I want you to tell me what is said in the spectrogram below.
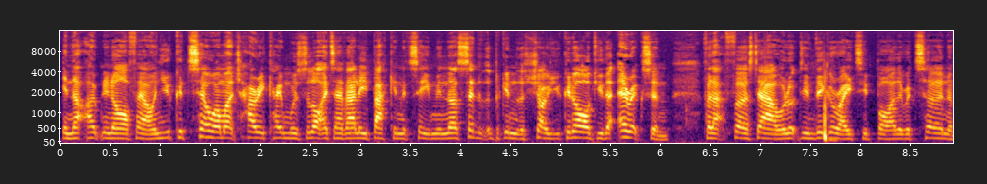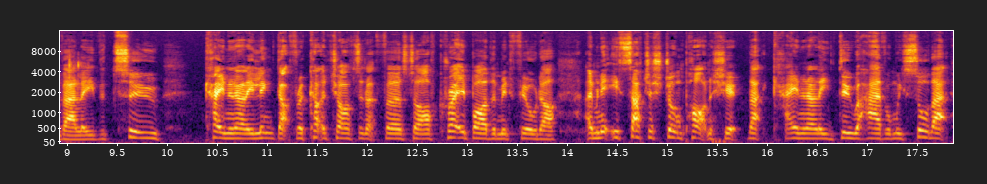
in that opening half hour, and you could tell how much Harry Kane was delighted to have Alli back in the team. And I said at the beginning of the show, you could argue that Eriksen for that first hour looked invigorated by the return of Alli. The two Kane and Alli linked up for a couple of chances in that first half, created by the midfielder. I mean, it is such a strong partnership that Kane and Alli do have, and we saw that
